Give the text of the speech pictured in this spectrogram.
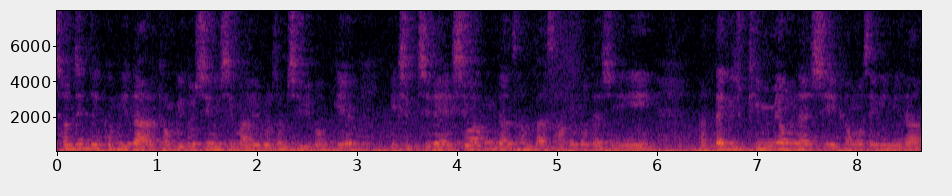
천진테크입니다. 경기도 시흥시 마유로 32번 길 117에 시화공단 3바 405-2 안당기주 김명란 씨 병호생입니다.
